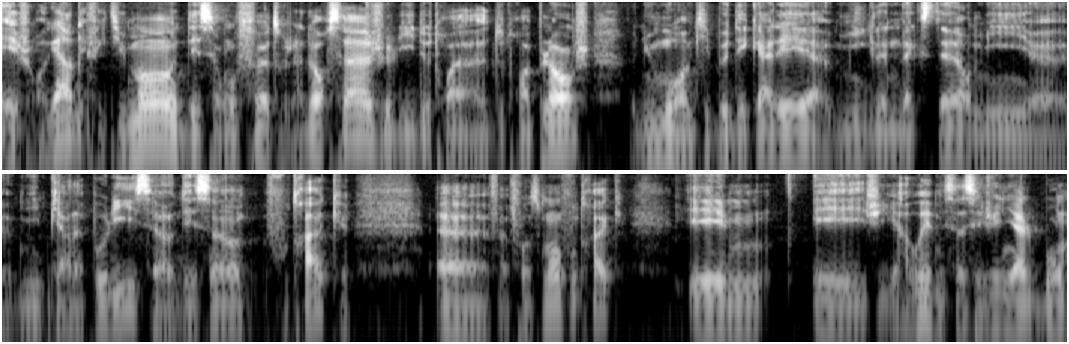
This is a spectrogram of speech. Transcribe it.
Et je regarde, effectivement, dessin au feutre, j'adore ça. Je lis deux trois, deux, trois planches, un humour un petit peu décalé, euh, mi-Glenn Baxter, mi, euh, mi-Pierre Napoli. C'est un dessin foutraque, euh, enfin faussement foutraque. Et, et je dis, ah ouais, mais ça c'est génial. Bon,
